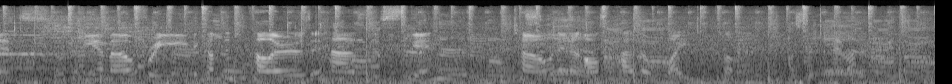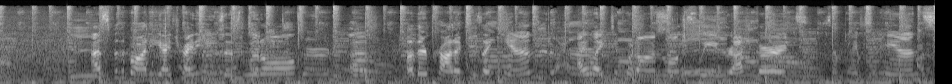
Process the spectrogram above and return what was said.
it's GMO free, it comes in two colors, it has this skin tone and it also has a white color. I love it. As for the body, I try to use as little um, other products as I can. I like to put on long sleeve rash guards, sometimes pants,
